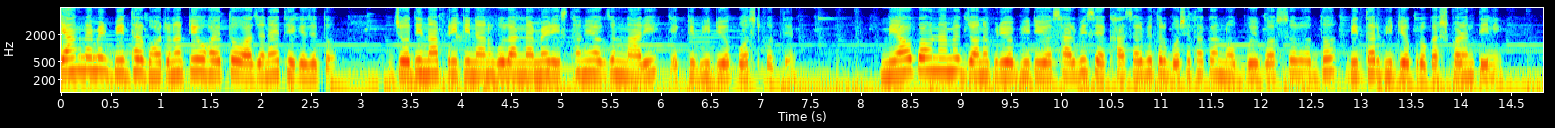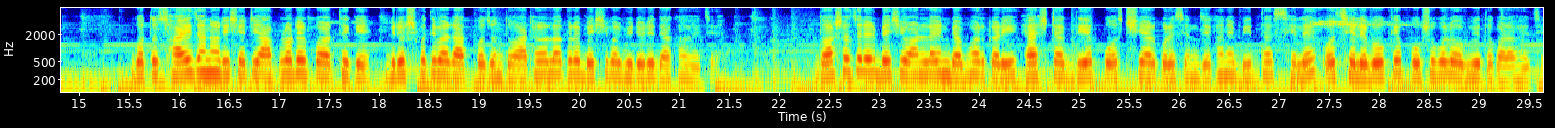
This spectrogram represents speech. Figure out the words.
ইয়াং নামের বৃদ্ধার ঘটনাটিও হয়তো অজানায় থেকে যেত, যদি না প্রীতি নানগুলার নামের স্থানীয় একজন নারী একটি ভিডিও পোস্ট করতেন। মিয়াও পাও নামের জনপ্রিয় ভিডিও সার্ভিসে খাঁচার ভেতর বসে থাকা নব্বই বছরোর্ধ বৃদ্ধার ভিডিও প্রকাশ করেন তিনি। গত ছয় জানুয়ারি সেটি আপলোডের পর থেকে বৃহস্পতিবার রাত পর্যন্ত আঠারো লাখেরও বেশিবার ভিডিওটি দেখা হয়েছে। দশ হাজারের বেশি অনলাইন ব্যবহারকারী হ্যাশট্যাগ দিয়ে পোস্ট শেয়ার করেছেন, যেখানে বৃদ্ধার ছেলে ও ছেলে বউকে পশু বলে অভিহিত করা হয়েছে।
